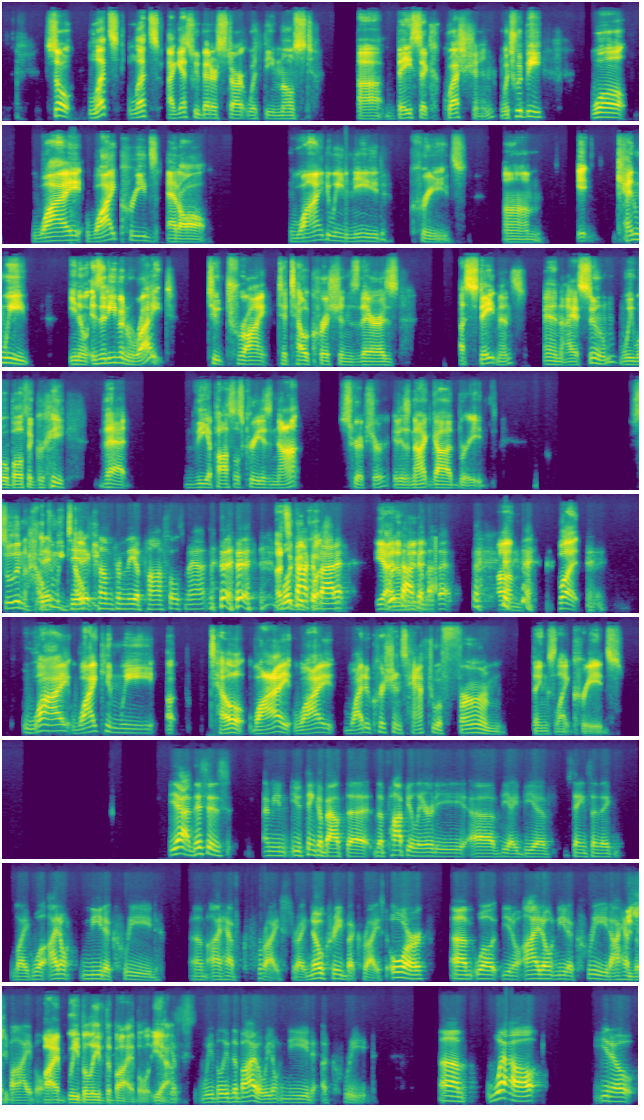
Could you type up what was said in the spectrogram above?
So let's let's I guess we better start with the most uh, basic question, which would be, well, why why creeds at all? Why do we need creeds? Um, it can we, you know, is it even right to try to tell Christians there is a statements, and I assume we will both agree that the Apostles' Creed is not scripture, it is not God breathed. So then, how did can we it? Did it people... come from the apostles, Matt? we'll talk question. about it. Yeah, we'll talk about it. um, but why? Why can we uh, tell? Why? Why? Why do Christians have to affirm things like creeds? Yeah, this is. I mean, you think about the the popularity of the idea of saying something like, "Well, I don't need a creed. Um, I have Christ." Right? No creed but Christ. Or um, well, you know, I don't need a creed. I have the Bible. I, we believe the Bible. Yeah. Yep. We believe the Bible. We don't need a creed. Um, well, you know,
